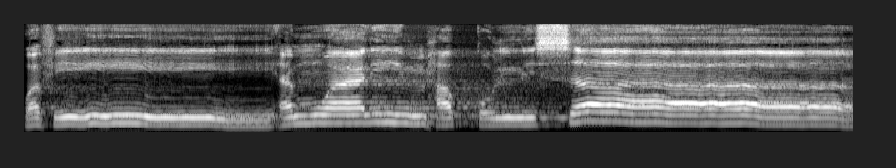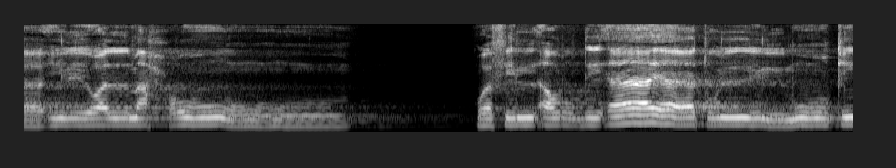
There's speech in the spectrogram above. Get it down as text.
وفي أموالهم حق للسائل والمحروم. وفي الأرض آيات للموقنين.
